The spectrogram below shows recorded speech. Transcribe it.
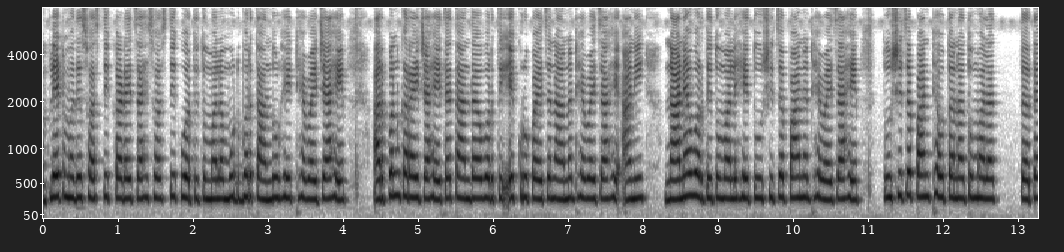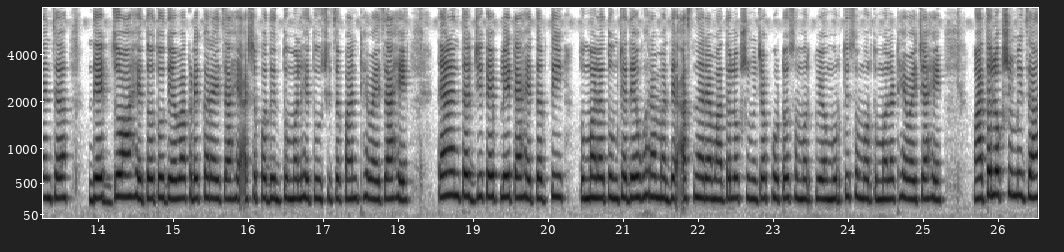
प्लेटमध्ये स्वास्तिक काढायचं आहे स्वास्तिकवरती तुम्हाला मुठभर तांदूळ हे ठेवायचे आहे अर्पण करायचे आहे त्या तांदळावरती एक रुपयाचं नाणं ठेवायचं आहे आणि नाण्यावरती तुम्हाला हे तुळशीचं पान ठेवायचं आहे. तुळशीचं पान ठेवताना तुम्हाला तर त्यांचा देठ जो आहे तो तो देवाकडे करायचा आहे. अशा पद्धतीने तुम्हाला हे तुळशीचं पान ठेवायचं आहे. त्यानंतर जी काही प्लेट आहे तर ती तुम्हाला तुमच्या देवघरामध्ये असणाऱ्या माता लक्ष्मीच्या फोटोसमोर किंवा मूर्तीसमोर तुम्हाला ठेवायची आहे. माता लक्ष्मीचा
